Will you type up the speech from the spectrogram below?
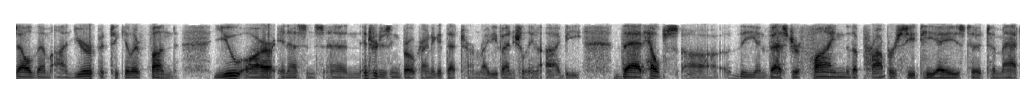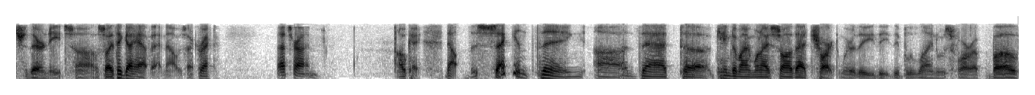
sell them on your particular fund. You are, in essence, an introducing broker. I'm going to get that term right eventually, an IB, that helps uh, the investor find the proper CTAs to to match their needs. Uh, so I think I have that now. Is that correct? That's right. Okay. Now, the second thing uh, that uh, came to mind when I saw that chart where the, the, the blue line was far above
